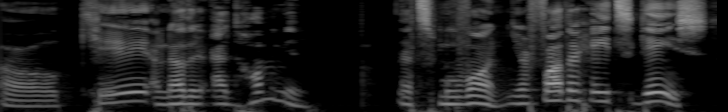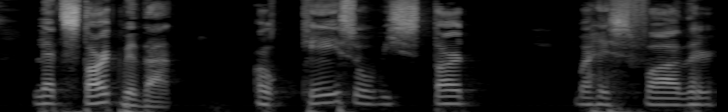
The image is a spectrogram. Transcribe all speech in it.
Okay, another ad hominem. Let's move on. Your father hates gays. Let's start with that. Okay, so we start by his father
